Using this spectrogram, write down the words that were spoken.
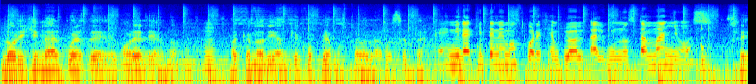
lo original pues de Morelia, ¿no? Para que no digan que copiamos toda la receta. Mira, aquí tenemos, por ejemplo, algunos tamaños. Sí.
